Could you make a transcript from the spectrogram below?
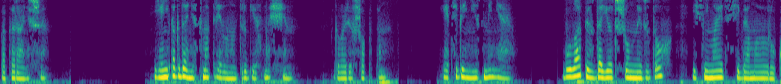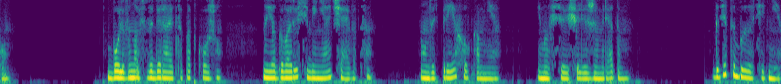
как и раньше. «Я никогда не смотрела на других мужчин», — говорю шепотом. «Я тебе не изменяю». Булат издает шумный вздох и снимает с себя мою руку. Боль вновь забирается под кожу — но я говорю себе не отчаиваться. Он ведь приехал ко мне, и мы все еще лежим рядом. Где ты был эти дни?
